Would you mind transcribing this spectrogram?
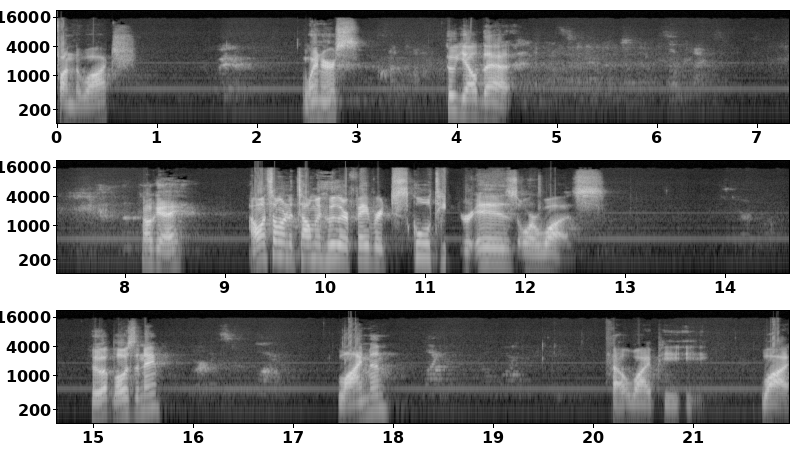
fun to watch. Winners. Who yelled that? Okay. I want someone to tell me who their favorite school teacher is or was. Who? What was the name? Lyman? L Y P E. Why?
